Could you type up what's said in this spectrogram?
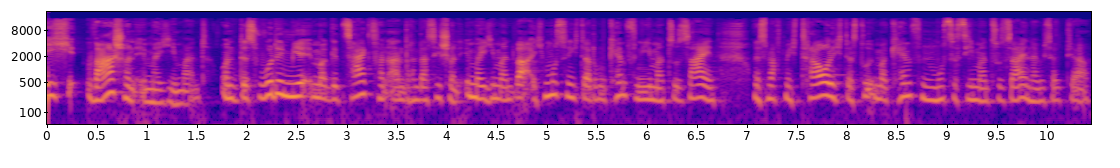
ich war schon immer jemand und das wurde mir immer gezeigt von anderen, dass ich schon immer jemand war. Ich musste nicht darum kämpfen, jemand zu sein. Und es macht mich traurig, dass du immer kämpfen musstest, jemand zu sein. Habe ich gesagt, ja,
